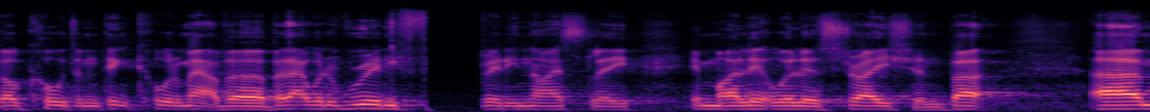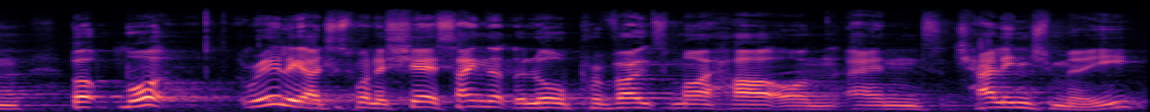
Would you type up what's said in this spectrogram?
God called him, didn't call him out of Ur, but that would have really fit really nicely in my little illustration. But, um, but what really I just want to share, something that the Lord provoked my heart on and challenged me,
